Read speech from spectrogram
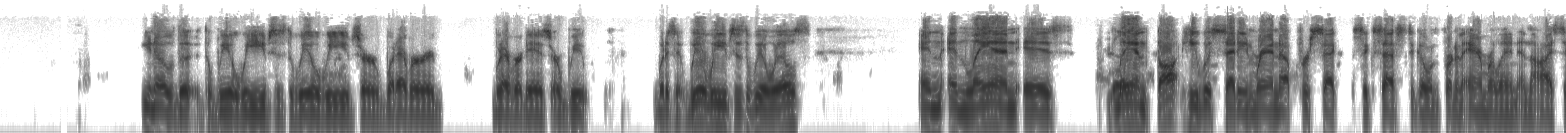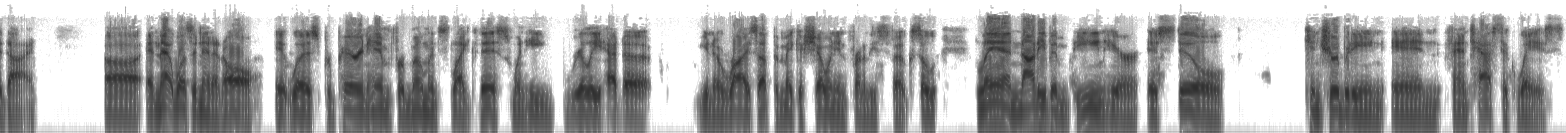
you know, the the wheel weaves is the wheel weaves or whatever whatever it is, or we what is it? Wheel weaves is the wheel wheels, and and Lan is Lan thought he was setting Rand up for sec- success to go in front of the Amyrlin and the Aes Sedai. Uh, and that wasn't it at all. It was preparing him for moments like this when he really had to, you know, rise up and make a showing in front of these folks. So Lan, not even being here, is still contributing in fantastic ways.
